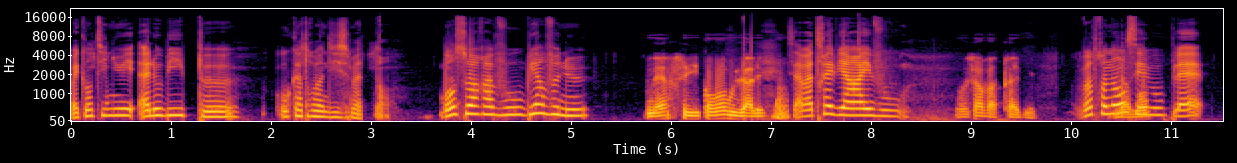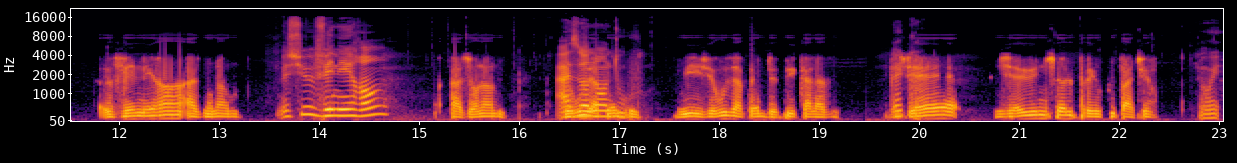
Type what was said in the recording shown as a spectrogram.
On va continuer à l'OBIP euh, au 90 maintenant. Bonsoir à vous, bienvenue. Merci, comment vous allez? Ça va très bien et vous? Ça va très bien. Votre nom, s'il vous plaît Vénérant Azonandou. Monsieur Vénérant Azonandou. Azonandou. Oui, je vous appelle depuis Calavi. J'ai une seule préoccupation. Oui.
